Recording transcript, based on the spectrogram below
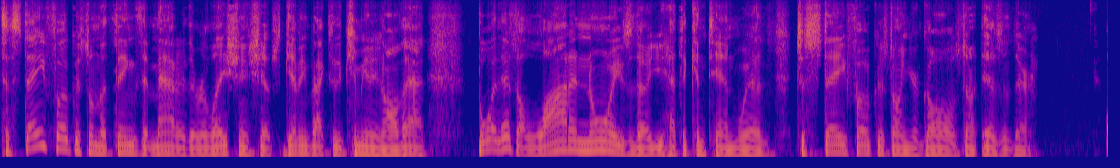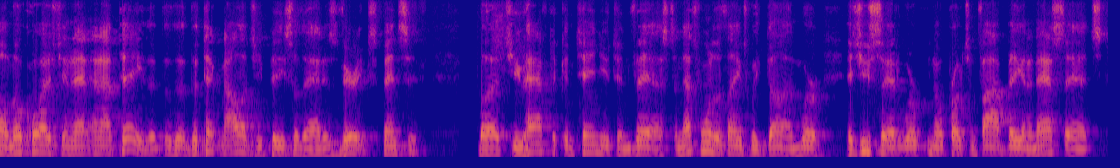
to stay focused on the things that matter, the relationships, giving back to the community, and all that. Boy, there's a lot of noise though you have to contend with to stay focused on your goals, isn't there? Oh, no question. And, and I tell you, the, the, the technology piece of that is very expensive but you have to continue to invest and that's one of the things we've done we're as you said we're you know approaching five billion in assets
